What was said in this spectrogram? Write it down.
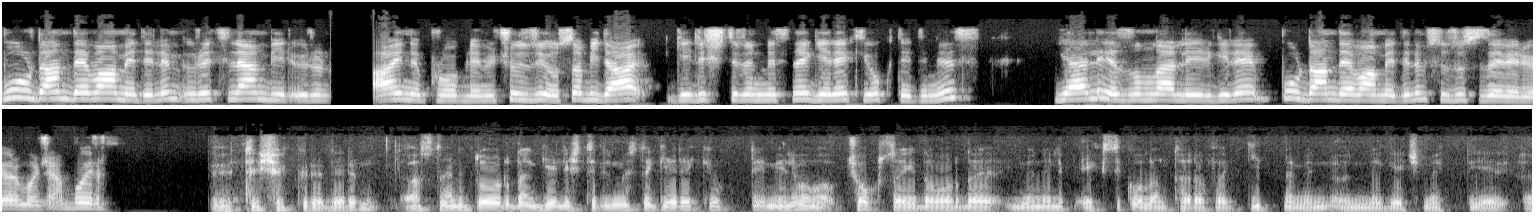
Buradan devam edelim. Üretilen bir ürün aynı problemi çözüyorsa bir daha geliştirilmesine gerek yok dediniz. Yerli yazılımlarla ilgili buradan devam edelim. Sözü size veriyorum hocam. Buyurun. Evet, teşekkür ederim. Aslında hani doğrudan geliştirilmesine gerek yok demeyelim ama çok sayıda orada yönelip eksik olan tarafa gitmemenin önüne geçmek diye e,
